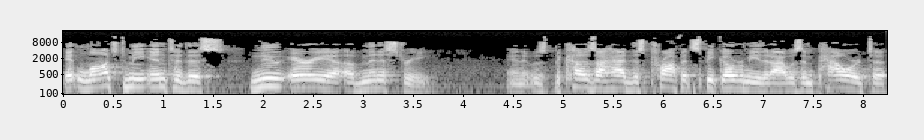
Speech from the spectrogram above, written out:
it launched me into this new area of ministry. And it was because I had this prophet speak over me that I was empowered to,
